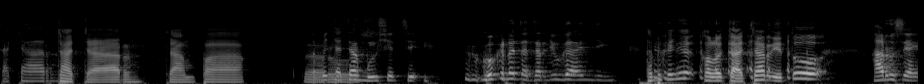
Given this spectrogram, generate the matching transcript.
Cacar. cacar campak Tapi terus- cacar bullshit sih. Gue kena cacar juga anjing. Tapi kayaknya kalau cacar itu Harus ya.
